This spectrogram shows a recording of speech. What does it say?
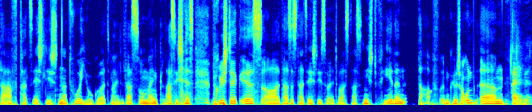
darf tatsächlich Naturjoghurt, weil das so mein klassisches Frühstück ist. Äh, das ist tatsächlich so etwas, das nicht fehlen darf im Kühlschrank. Und ähm, Heidelbeeren.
